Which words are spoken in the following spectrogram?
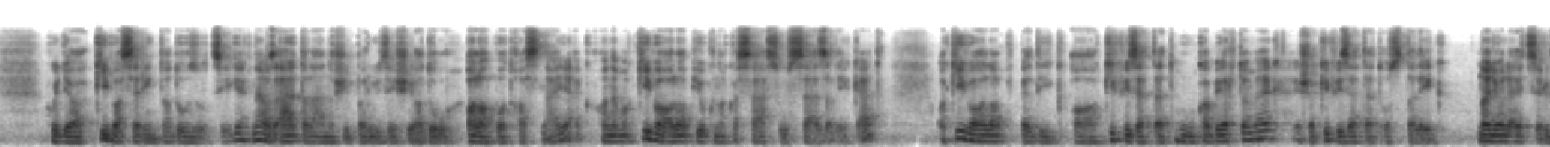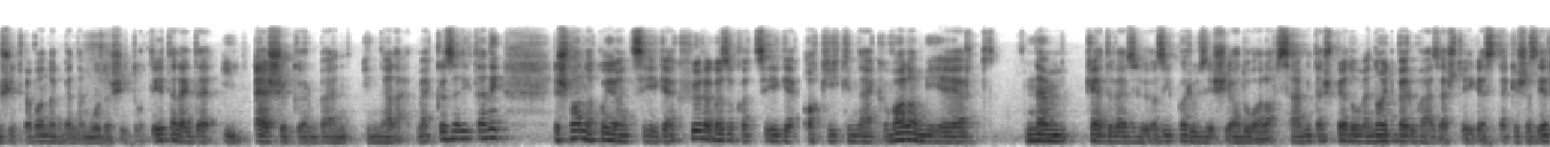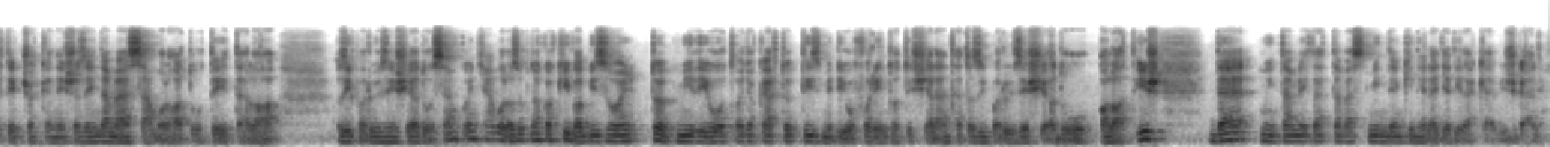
hogy a kiva szerint adózó cégek ne az általános iparűzési adó alapot használják, hanem a kiva alapjuknak a 120%-át, a kiva alap pedig a kifizetett munkabértömeg és a kifizetett osztalék nagyon leegyszerűsítve vannak benne módosító tételek, de így első körben innen lehet megközelíteni. És vannak olyan cégek, főleg azok a cégek, akiknek valamiért nem kedvező az iparűzési adó alapszámítás, például mert nagy beruházást végeztek, és az értékcsökkenés ez egy nem elszámolható tétel a, az iparőzési adó szempontjából, azoknak a kiva bizony több milliót, vagy akár több tízmillió forintot is jelenthet az iparőzési adó alatt is, de, mint említettem, ezt mindenkinél egyedileg kell vizsgálni.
